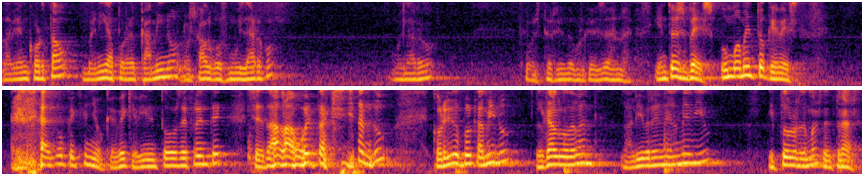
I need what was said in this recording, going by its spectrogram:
la habían cortado, venía por el camino, los galgos muy largos, muy largos, que estoy riendo porque... Y entonces ves, un momento que ves algo pequeño que ve que vienen todos de frente, se da la vuelta chillando, corriendo por el camino, el galgo delante, la liebre en el medio y todos los demás detrás.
